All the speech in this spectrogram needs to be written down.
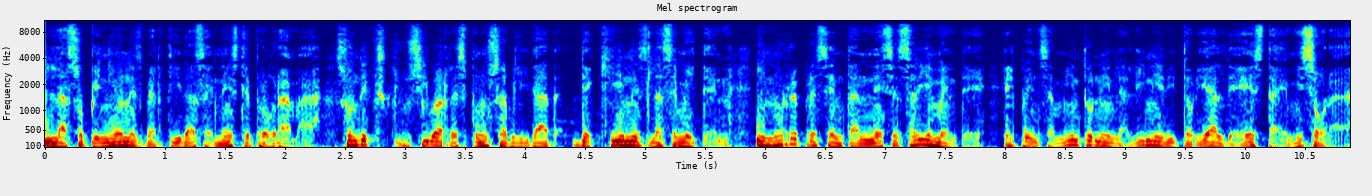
Las opiniones vertidas en este programa son de exclusiva responsabilidad de quienes las emiten y no representan necesariamente el pensamiento ni la línea editorial de esta emisora.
